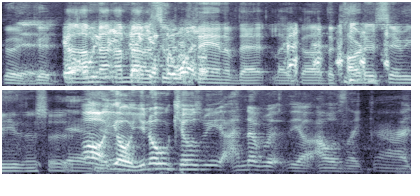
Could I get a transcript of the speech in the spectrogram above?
Good, Yeah. good. It'll I'm not. I'm not a super fan of that, like uh, the Carter series and shit. Yeah. Oh, yo, you know who kills me? I never, Yeah, I was like, God,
